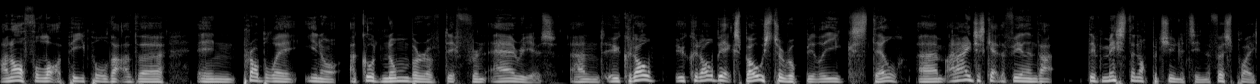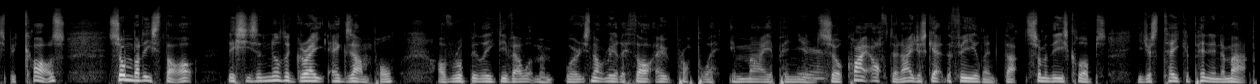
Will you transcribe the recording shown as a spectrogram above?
an awful lot of people that are there in probably you know a good number of different areas, and who could all who could all be exposed to rugby league still. Um, and I just get the feeling that they've missed an opportunity in the first place because somebody's thought this is another great example of rugby league development where it's not really thought out properly, in my opinion. Yeah. So quite often, I just get the feeling that some of these clubs, you just take a pin in a map.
